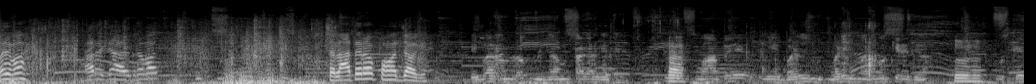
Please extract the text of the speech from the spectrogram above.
अरे वाह। अरे क्या हैदराबाद? चलाते रहो पहुँच जाओगे। एक बार हम लोग निज़ाम सागर गए थे। हाँ। वहाँ पे ये बड़ी बड़ी मधुमक्खी रहती है ना? हम्म, हम्म, उसके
